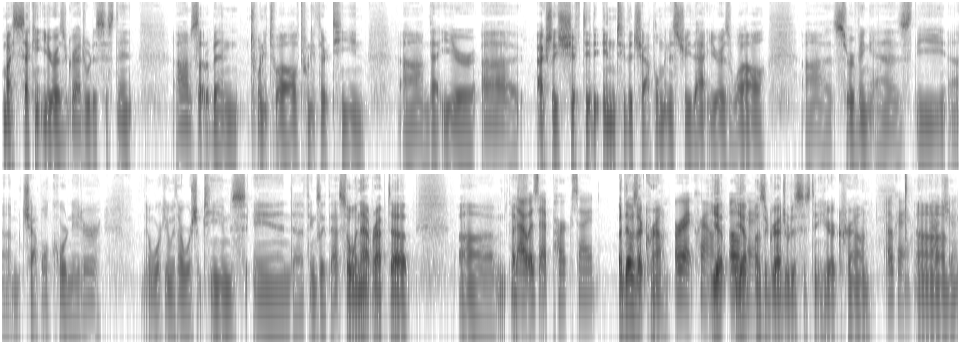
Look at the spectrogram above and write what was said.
my second year as a graduate assistant, Um, so that would have been 2012, 2013. Um, that year, uh, actually shifted into the chapel ministry that year as well, uh, serving as the um, chapel coordinator, working with our worship teams and uh, things like that. So when that wrapped up, um, that was at Parkside uh, that was at Crown. or at Crown. Yep, Oh, yep. okay. I was a graduate assistant here at Crown. okay. Um, gotcha.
